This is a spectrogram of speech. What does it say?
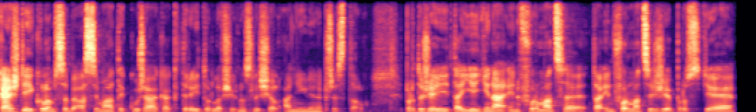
každý kolem sebe asi máte kuřáka, který tohle všechno slyšel a nikdy nepřestal. Protože ta jediná informace, ta informace, že prostě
